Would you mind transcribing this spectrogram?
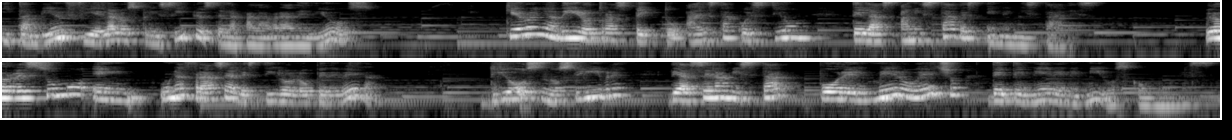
y también fiel a los principios de la palabra de Dios. Quiero añadir otro aspecto a esta cuestión de las amistades enemistades. Lo resumo en una frase al estilo Lope de Vega. Dios nos libre de hacer amistad por el mero hecho de tener enemigos comunes.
